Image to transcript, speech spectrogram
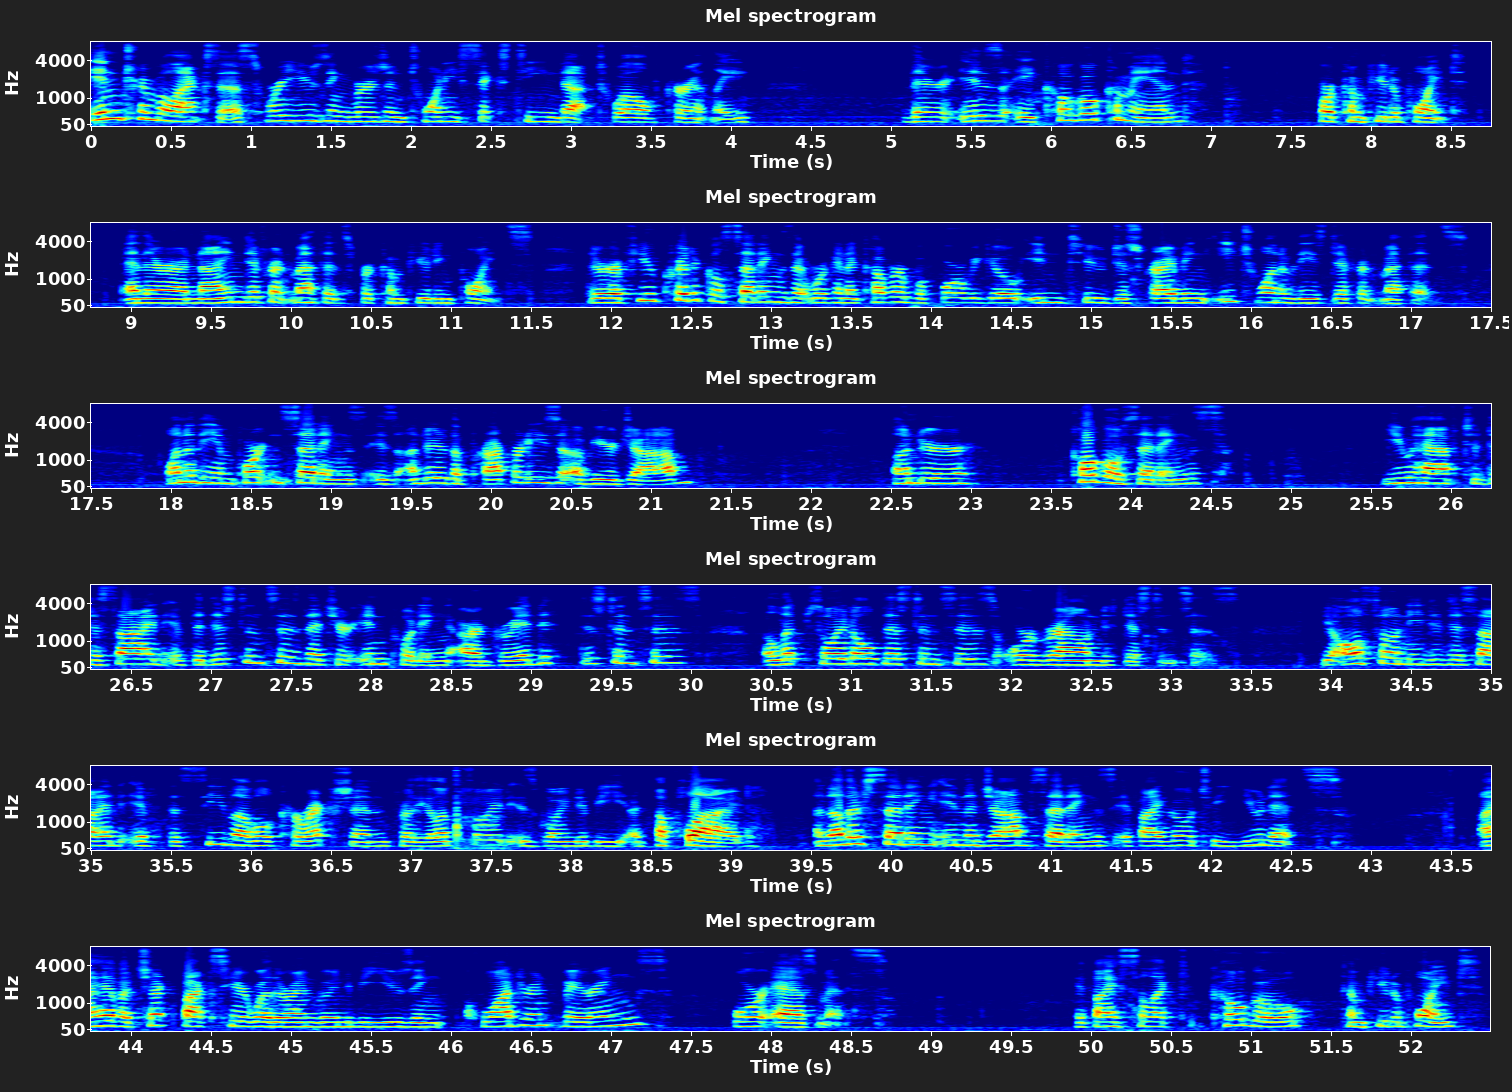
In Trimble Access, we're using version 2016.12 currently. There is a COGO command for compute a point, and there are nine different methods for computing points. There are a few critical settings that we're going to cover before we go into describing each one of these different methods. One of the important settings is under the properties of your job, under COGO settings, you have to decide if the distances that you're inputting are grid distances, ellipsoidal distances, or ground distances. You also need to decide if the sea level correction for the ellipsoid is going to be applied. Another setting in the job settings, if I go to units, I have a checkbox here whether I'm going to be using quadrant bearings or azimuths. If I select COGO, compute a point,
